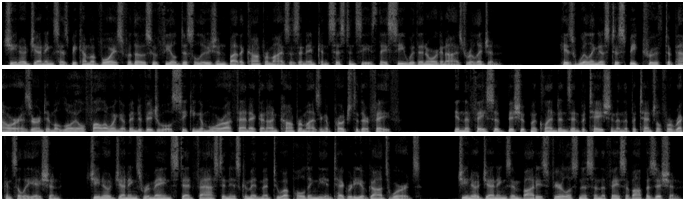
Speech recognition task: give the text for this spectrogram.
Gino Jennings has become a voice for those who feel disillusioned by the compromises and inconsistencies they see within organized religion. His willingness to speak truth to power has earned him a loyal following of individuals seeking a more authentic and uncompromising approach to their faith. In the face of Bishop McLendon's invitation and the potential for reconciliation, Gino Jennings remains steadfast in his commitment to upholding the integrity of God's words. Gino Jennings embodies fearlessness in the face of opposition,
